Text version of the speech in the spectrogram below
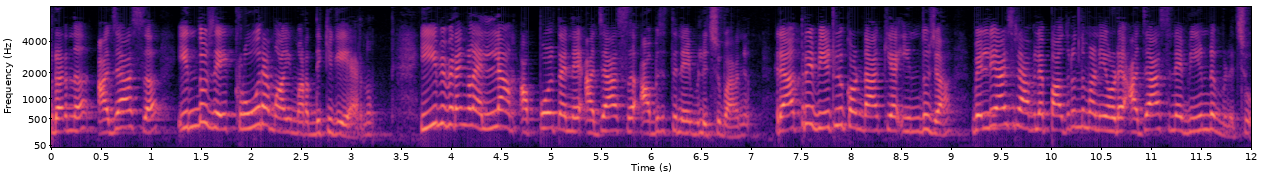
തുടർന്ന് അജാസ് ഇന്ദുജയെ ക്രൂരമായി മർദ്ദിക്കുകയായിരുന്നു. ഈ വിവരങ്ങളെല്ലാം അപ്പോൾ തന്നെ അജാസ് അഭിജിത്തിനെ വിളിച്ചു പറഞ്ഞു. രാത്രി വീട്ടിൽ കൊണ്ടാക്കിയ ഇന്ദുജ വെള്ളിയാഴ്ച രാവിലെ പതിനൊന്ന് മണിയോടെ അജാസിനെ വീണ്ടും വിളിച്ചു.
